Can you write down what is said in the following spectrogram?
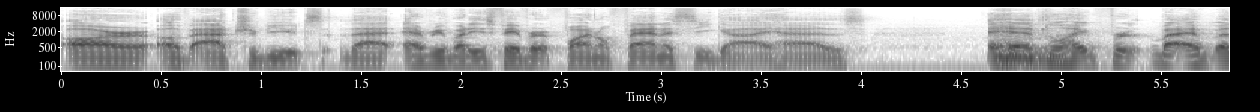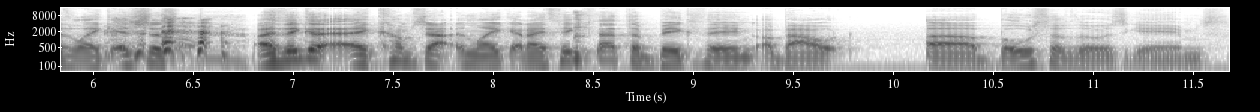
are of attributes that everybody's favorite Final Fantasy guy has, and Mm-hmm. like for but, but like it's just I think it comes down and like and I think that the big thing about uh both of those games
